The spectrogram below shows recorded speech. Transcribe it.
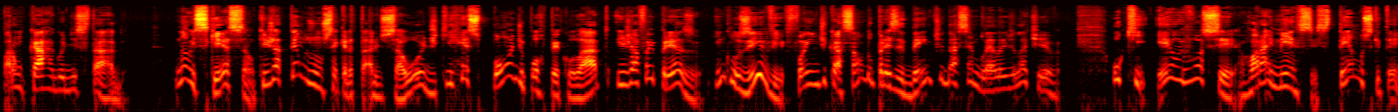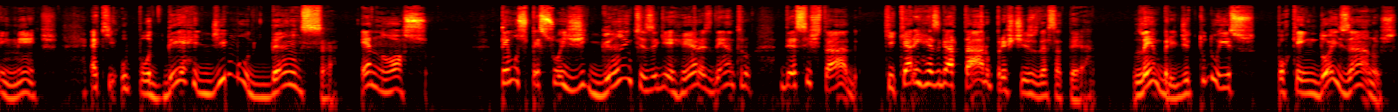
para um cargo de Estado. Não esqueçam que já temos um secretário de saúde que responde por peculato e já foi preso. Inclusive, foi indicação do presidente da Assembleia Legislativa. O que eu e você, roraimenses, temos que ter em mente é que o poder de mudança é nosso temos pessoas gigantes e guerreiras dentro desse Estado que querem resgatar o prestígio dessa terra. Lembre de tudo isso, porque em dois anos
